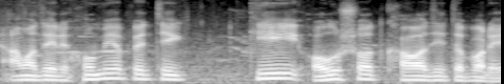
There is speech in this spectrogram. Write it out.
আমাদের হোমিওপ্যাথিক কি ঔষধ খাওয়া যেতে পারে?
